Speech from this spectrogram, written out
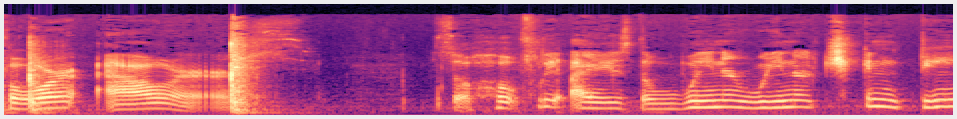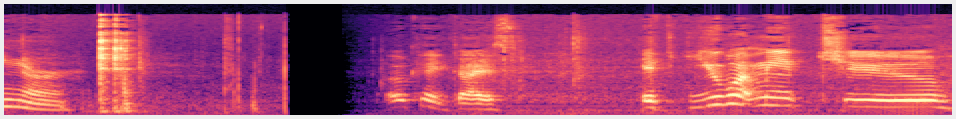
four hours. So hopefully I use the wiener wiener chicken dinner. Okay, guys, if you want me to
